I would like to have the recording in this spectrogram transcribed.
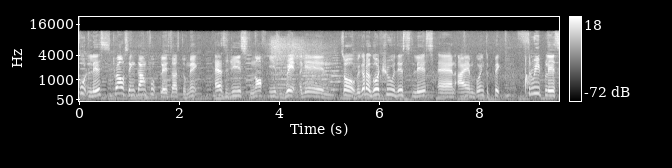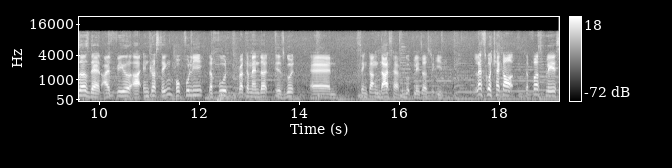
food list: 12 Sengkang food places to make SG's Northeast great again. So we're gonna go through this list, and I am going to pick three places that I feel are interesting. Hopefully, the food recommended is good and Sengkang does have good places to eat. Let's go check out the first place.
